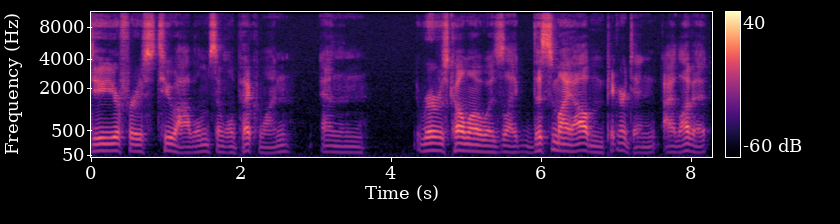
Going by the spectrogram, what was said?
do your first two albums and we'll pick one. And Rivers Cuomo was like, This is my album, Pinkerton. I love it.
